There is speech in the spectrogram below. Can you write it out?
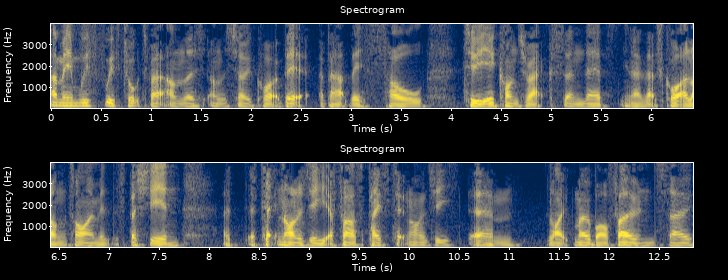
I mean, we've we've talked about on the on the show quite a bit about this whole two year contracts, and they're you know that's quite a long time, especially in a, a technology, a fast paced technology um, like mobile phones. So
